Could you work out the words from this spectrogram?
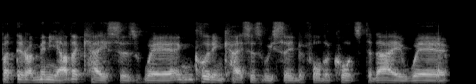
But there are many other cases where, including cases we see before the courts today, where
